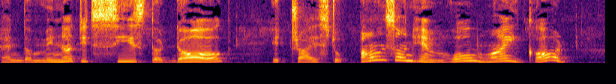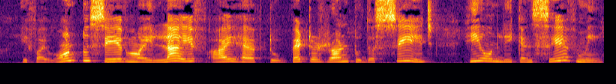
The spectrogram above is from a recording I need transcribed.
And the minute it sees the dog, it tries to pounce on him. Oh my God! If I want to save my life, I have to better run to the sage. He only can save me.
